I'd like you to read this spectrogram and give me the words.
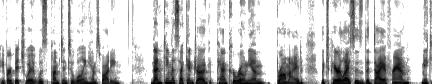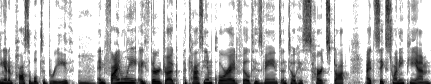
a barbiturate, was pumped into Willingham's body. Then came a second drug, pancuronium bromide, which paralyzes the diaphragm, making it impossible to breathe. Mm. And finally, a third drug, potassium chloride, filled his veins until his heart stopped at 6:20 p.m.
